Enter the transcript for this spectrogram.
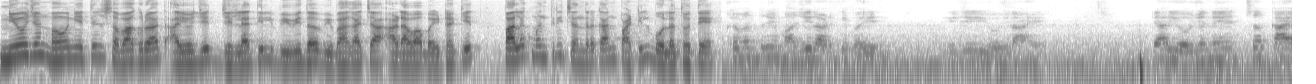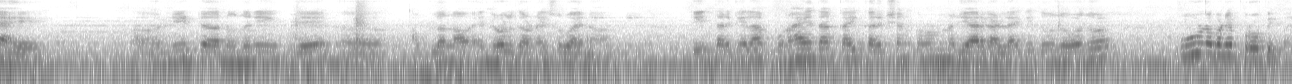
नियोजन भवन येथील सभागृहात आयोजित जिल्ह्यातील विविध विभागाच्या आढावा बैठकीत पालकमंत्री चंद्रकांत पाटील बोलत होते. मुख्यमंत्री माझी लाडकी बहीण ही जी योजना आहे त्या योजनेचं काय आहे? नीट नोंदणी म्हणजे आपलं नाव एनरोल करणं हे सुरू आहे ना? तीन तारखेला पुन्हा एकदा काही करेक्शन करून जी आर काढला आहे की जो जवळजवळ पूर्णपणे प्रो पीपल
